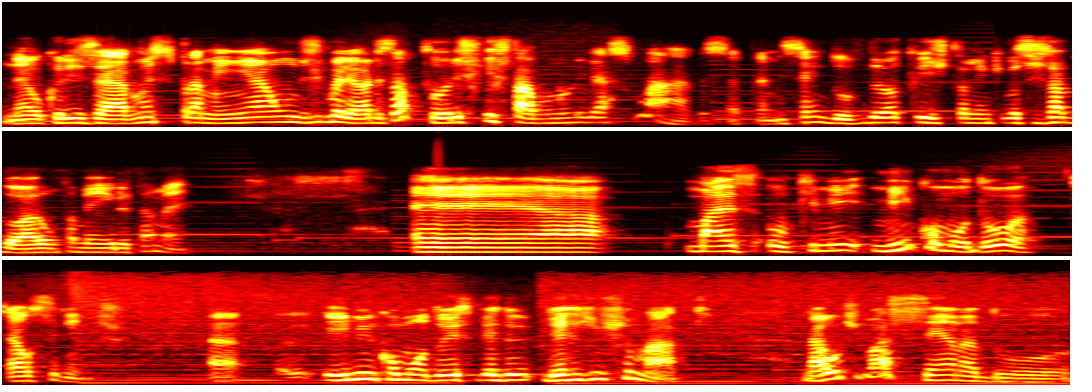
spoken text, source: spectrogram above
né, o Chris Evans, pra mim, é um dos melhores atores que estavam no universo Marvel. Isso é pra mim, sem dúvida, eu acredito também que vocês adoram também ele também. É, mas o que me, me incomodou é o seguinte. É, e me incomodou isso desde, desde o Ultimato. Na última cena do,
